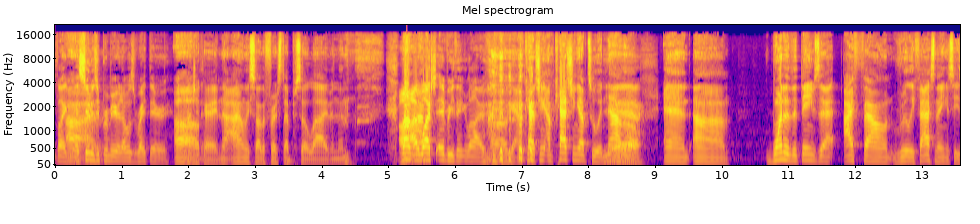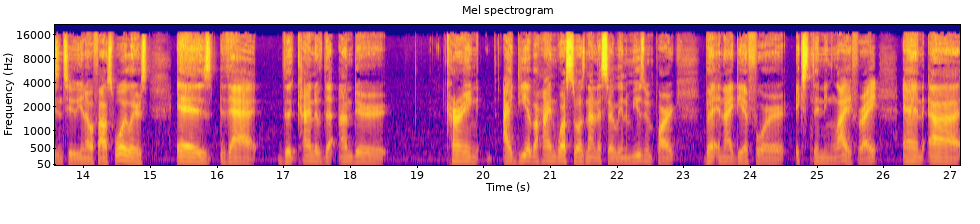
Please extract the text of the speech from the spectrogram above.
like as soon as it premiered. I was right there. Oh, watching it. okay. Now I only saw the first episode live, and then Oh, I watched everything live. Oh, okay, I'm catching. I'm catching up to it now, Yeah. though. And um, one of the things that I found really fascinating in season two, you know, without spoilers, is that the kind of the undercurring idea behind Westworld is not necessarily an amusement park, but an idea for extending life, right? And uh,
